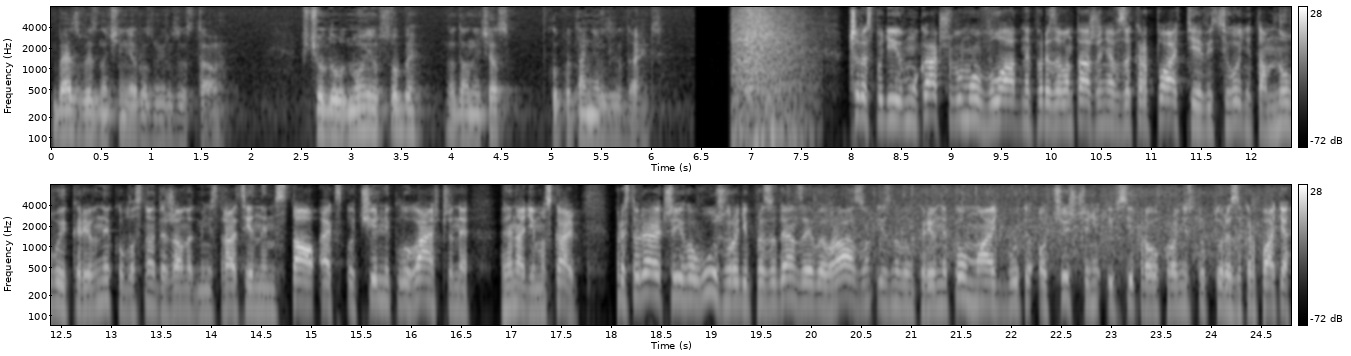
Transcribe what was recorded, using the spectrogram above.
без визначення розміру застави. Щодо одної особи на даний час клопотання розглядається. Через події в Мукачевому владне перезавантаження в Закарпатті. Від сьогодні там новий керівник обласної державної адміністрації ним став екс-очільник Луганщини Геннадій Москаль. Представляючи його в Ужгороді, президент заявив, разом із новим керівником мають бути очищені і всі правоохоронні структури Закарпаття.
